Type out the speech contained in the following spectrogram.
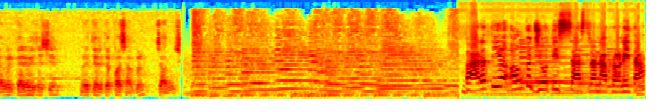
એ આગળ કાર્યવાહી થશે અને અત્યારે તપાસ આગળ ચાલુ છે. ભારતીય અંક જ્યોતિષ શાસ્ત્રના પ્રણેતા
